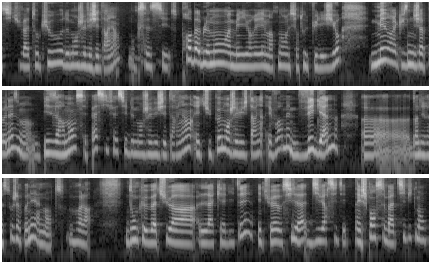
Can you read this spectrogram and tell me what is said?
si tu vas à Tokyo, de manger végétarien. Donc ça c'est probablement amélioré maintenant et surtout depuis les JO. Mais dans la cuisine japonaise, ben, bizarrement, c'est pas si facile de manger végétarien et tu peux manger végétarien et voire même vegan euh, dans des restos japonais à Nantes. Voilà. Donc bah tu as la qualité et tu as aussi la diversité. Et je pense bah typiquement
